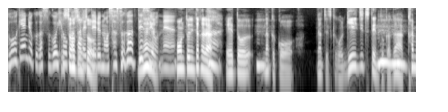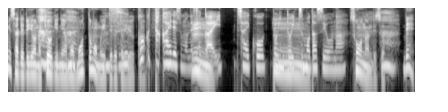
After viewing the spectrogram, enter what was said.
表現力がすごい評価されているのはさすがですよね。本当にだから、はい。えっ、と、うん。なんかこうなんていうんですかこれ芸術点とかが加味されるような競技にはもう最も向いてるというか、すっごく高いですもんね、うん。世界最高ポイントいつも出すような、そうなんですよ。はで、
